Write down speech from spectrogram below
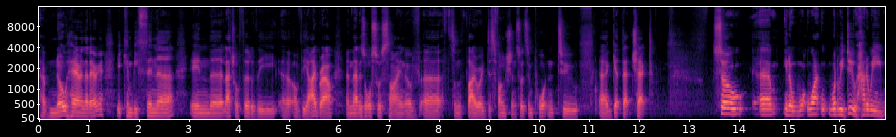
have no hair in that area. It can be thinner in the lateral third of the, uh, of the eyebrow, and that is also a sign of uh, some thyroid dysfunction. So it's important to uh, get that checked. So, um, you know, what, what, what, do we do? How do we,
